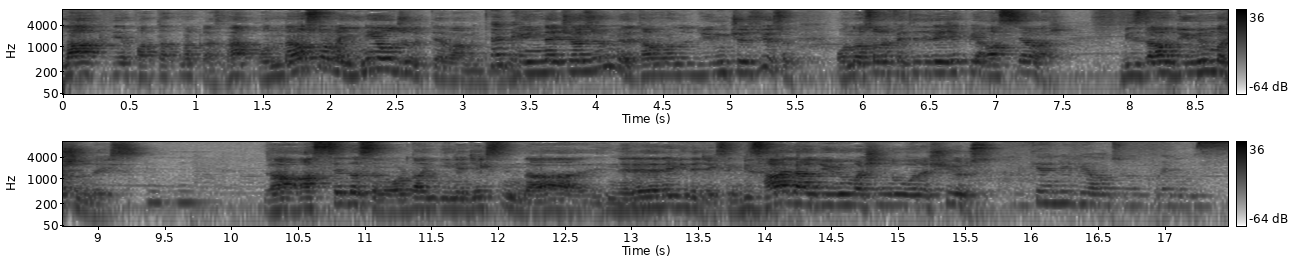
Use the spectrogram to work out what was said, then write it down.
lah diye patlatmak lazım. Ha ondan sonra yine yolculuk devam ediyor. Tabii. Düğünle çözülmüyor. Tam orada düğümü çözüyorsun. Ondan sonra fethedilecek bir Asya var. Biz daha düğümün başındayız. Daha Asya'dasın. Oradan ineceksin. Daha nerelere gideceksin. Biz hala düğümün başında uğraşıyoruz. Gönül yolculuklarımız.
